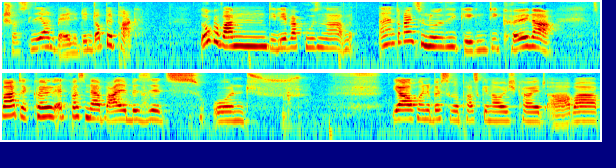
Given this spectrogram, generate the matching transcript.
schoss Leon Bailey den Doppelpack. So gewannen die Leverkusener mit einem 3 zu 0 Sieg gegen die Kölner. Zwar hatte Köln etwas mehr Ballbesitz und ja auch eine bessere Passgenauigkeit, aber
